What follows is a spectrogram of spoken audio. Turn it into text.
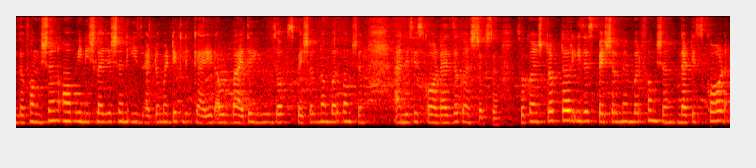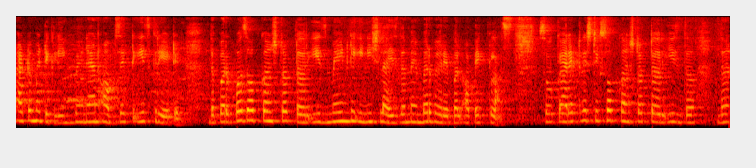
The function of initialization is automatically carried out by the use of special member function and this is called as the constructor. So constructor is a special member function that is called automatically when an object is created. The purpose of constructor is mainly initialize the member variable of a class. So characteristics of constructor is the the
